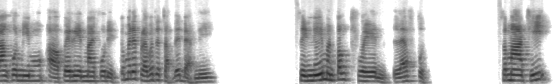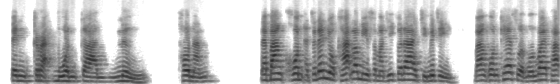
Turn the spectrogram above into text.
บางคนมีไปเรียน mindfulness ก็ไม่ได้แปลว่าจะจับได้แบบนี้ สิ่งนี้มันต้องเทรนและฝึก สมาธิเป็นกระบวนการหนึ่งเท่านั้น แต่บางคนอาจจะเล่นโยคะแล้วมีสมาธิก็ได้จริงไม่จริง บางคนแค่สวดมนต์ไหว้พระ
